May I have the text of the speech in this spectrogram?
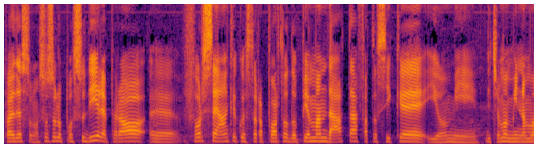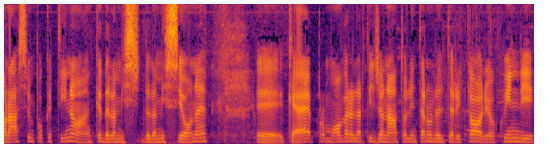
poi adesso non so se lo posso dire, però eh, forse anche questo rapporto doppia mandata ha fatto sì che io mi, diciamo, mi innamorassi un pochettino anche della, miss- della missione eh, che è promuovere l'artigianato all'interno del territorio, quindi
